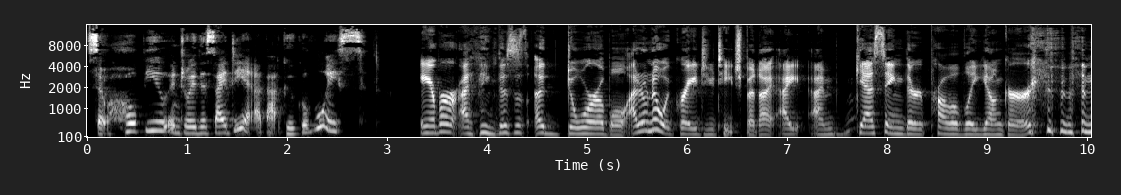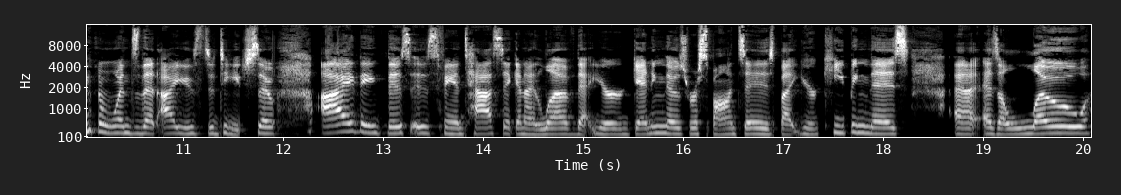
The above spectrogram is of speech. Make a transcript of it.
So, hope you enjoy this idea about Google Voice. Amber, I think this is adorable. I don't know what grade you teach, but I, I am guessing they're probably younger than the ones that I used to teach. So I think this is fantastic, and I love that you're getting those responses, but you're keeping this uh, as a low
